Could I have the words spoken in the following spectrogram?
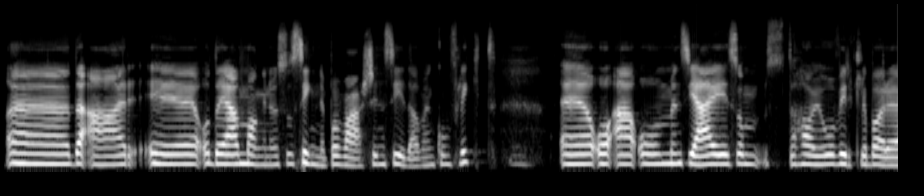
det er, uh, og det er Magnus og Signe på hver sin side av en konflikt. Uh, og, er, og, mens jeg som har jo virkelig bare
